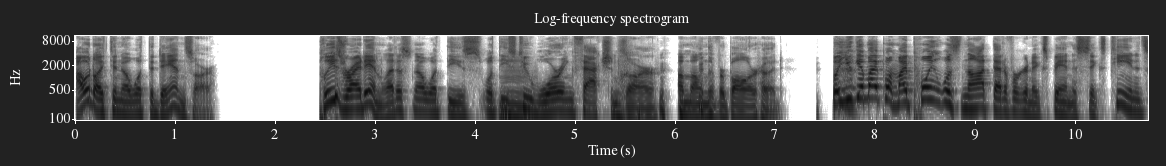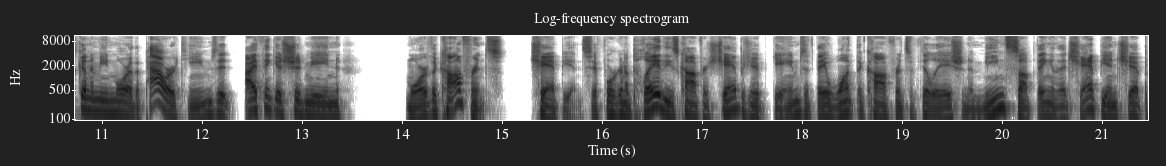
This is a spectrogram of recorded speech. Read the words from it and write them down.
I would like to know what the Dans are. Please write in. Let us know what these what these Hmm. two warring factions are among the Verballerhood. But you get my point. My point was not that if we're going to expand to 16, it's going to mean more of the power teams. It I think it should mean more of the conference champions. If we're going to play these conference championship games, if they want the conference affiliation to mean something and the championship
